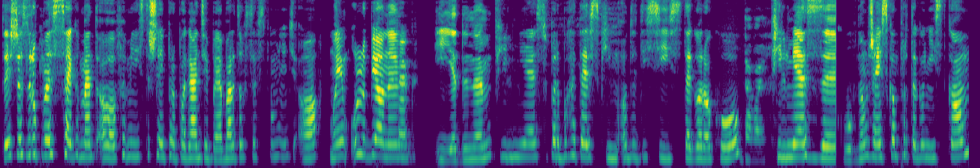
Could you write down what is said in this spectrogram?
To jeszcze zróbmy segment o feministycznej propagandzie, bo ja bardzo chcę wspomnieć o moim ulubionym Tak. I jedynym filmie superbohaterskim od DC z tego roku. Dawaj. Filmie z główną żeńską protagonistką,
